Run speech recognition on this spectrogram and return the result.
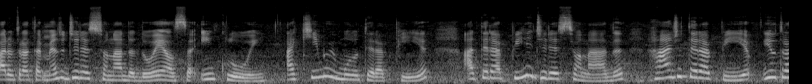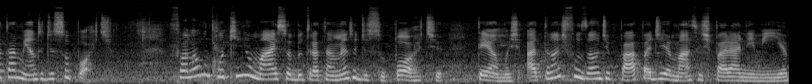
para o tratamento direcionado à doença incluem a quimioimunoterapia, a terapia direcionada, radioterapia e o tratamento de suporte. Falando um pouquinho mais sobre o tratamento de suporte, temos a transfusão de papa de hemácias para anemia,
